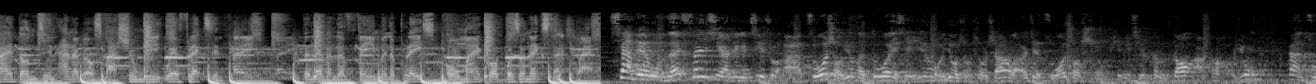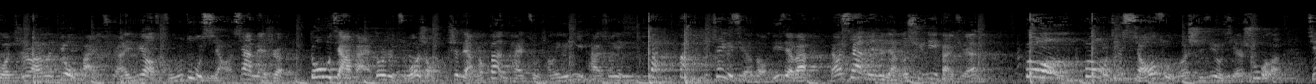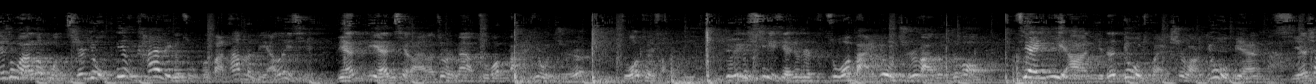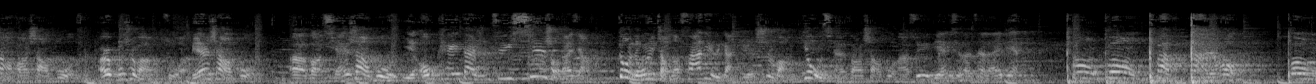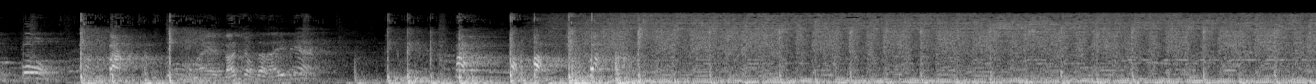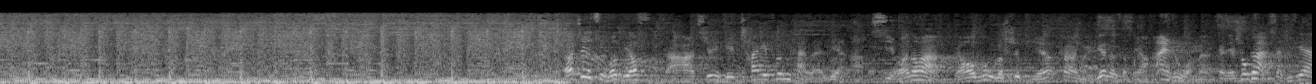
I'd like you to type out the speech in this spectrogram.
my dungeon, Annabelle's fashion week, we're flexing. Hey, the level of fame in the place, oh my god, was an extra. 下面我们来分析一下这个技术啊，左手用的多一些，因为我右手受伤了，而且左手使用频率其实更高啊，更好用。但左直完了右摆拳一定要幅度小，下面是勾加摆都是左手，是两个半拍组成的一个一拍，所以半半这个节奏理解吧？然后下面是两个蓄力摆拳。蹦蹦，这个小组合实际就结束了。结束完了，我们其实又另开了一个组合，把它们连了一起，连连起来了，就是什么呀？左摆右直，左腿小蹦迪。有一个细节就是左摆右直完了之后，建议啊，你的右腿是往右边斜上方上步，而不是往左边上步。啊，往前上步也 OK，但是对于新手来讲，更容易找到发力的感觉是往右前方上步啊。所以连起来再来一遍，蹦蹦棒棒，然后。蹦蹦棒棒，哎，完整再来一遍，棒棒棒棒。然后这个组合比较复杂啊，其实你可以拆分开来练啊。喜欢的话，然后录个视频，看看你练的怎么样，艾特我们。感谢收看，下期见。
